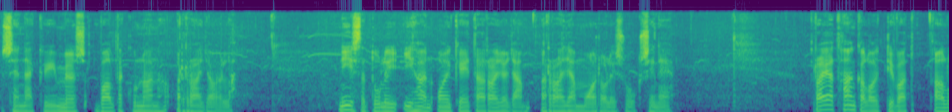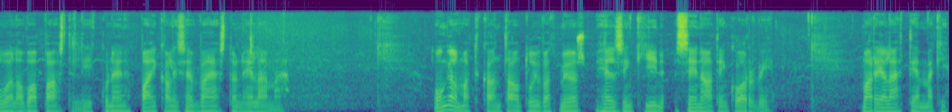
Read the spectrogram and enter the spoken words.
se näkyi myös valtakunnan rajoilla. Niistä tuli ihan oikeita rajoja rajamuodollisuuksineen. Rajat hankaloittivat alueella vapaasti liikkuneen paikallisen väestön elämää. Ongelmat kantautuivat myös Helsinkiin senaatin korviin. Maria Lähteenmäki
